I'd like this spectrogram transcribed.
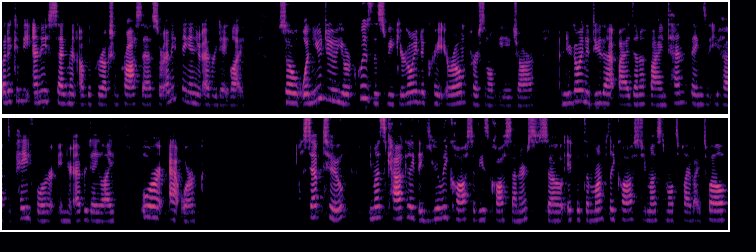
but it can be any segment of the production process or anything in your everyday life. So when you do your quiz this week, you're going to create your own personal BHR, and you're going to do that by identifying 10 things that you have to pay for in your everyday life or at work. Step two, you must calculate the yearly cost of these cost centers. So if it's a monthly cost, you must multiply by 12.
